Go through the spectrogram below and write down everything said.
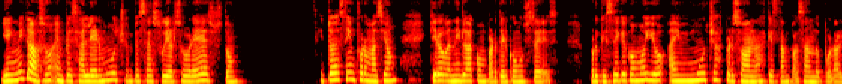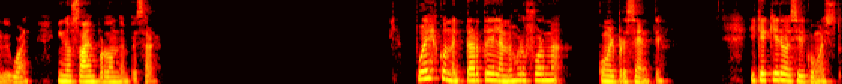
Y en mi caso, empecé a leer mucho, empecé a estudiar sobre esto, y toda esta información quiero venirla a compartir con ustedes porque sé que como yo hay muchas personas que están pasando por algo igual y no saben por dónde empezar. Puedes conectarte de la mejor forma con el presente. ¿Y qué quiero decir con esto?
